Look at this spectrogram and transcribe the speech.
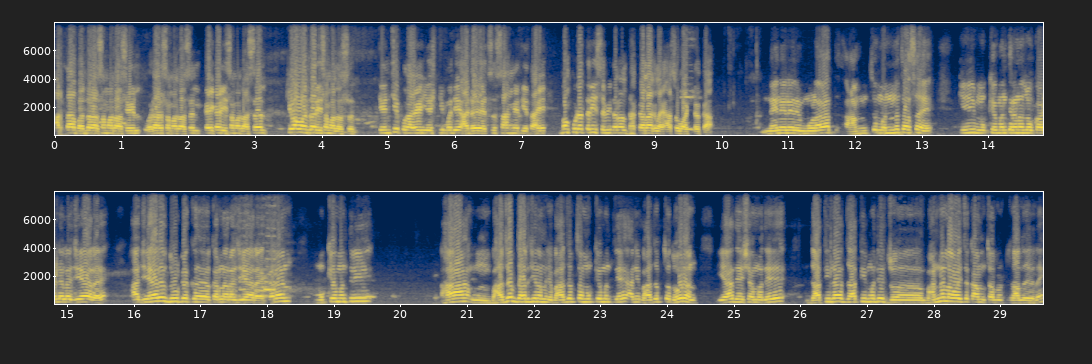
आता बंधारा समाज असेल वडार समाज असेल कैकाडी समाज असेल किंवा वंजारी समाज असेल त्यांचे पुरावे एसटी मध्ये आढळल्याचं सांगण्यात येत आहे. मग कुठेतरी संविधानाला धक्का लागलाय असं वाटतं का? नाही नाही नाही मुळात आमचं म्हणणंच असं आहे की मुख्यमंत्र्यांना जो काढलेला जी आर आहे हा जी आर दुरुपयोग करणारा जी आर आहे. कारण मुख्यमंत्री हा भाजप दार्जिना म्हणजे भाजपचा मुख्यमंत्री आहे आणि भाजपचं धोरण या देशामध्ये जातीला जातीमध्ये जो- भांडणं लावायचं काम चालू झालेलं आहे.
